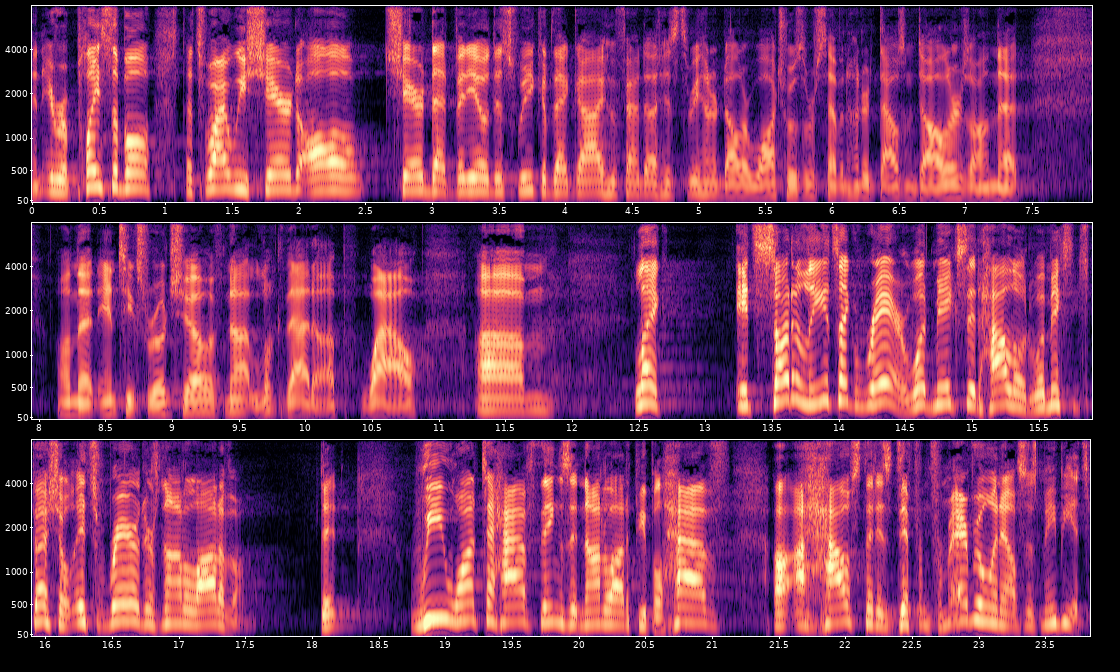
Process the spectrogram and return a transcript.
and irreplaceable. That's why we shared all shared that video this week of that guy who found out his $300 watch was worth $700,000 on that on that Antiques Roadshow. If not, look that up. Wow. Um, like it's suddenly it's like rare. What makes it hallowed? What makes it special? It's rare. There's not a lot of them that we want to have things that not a lot of people have. Uh, a house that is different from everyone else's. Maybe it's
